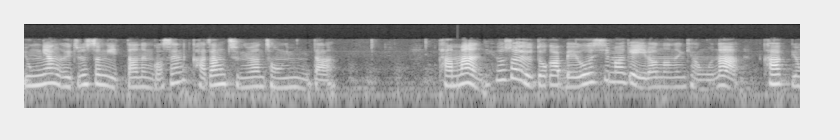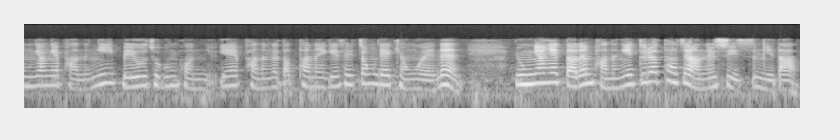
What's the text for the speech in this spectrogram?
용량 의존성이 있다는 것은 가장 중요한 점입니다. 다만 효소 유도가 매우 심하게 일어나는 경우나 각 용량의 반응이 매우 좁은 범위의 반응을 나타내게 설정될 경우에는 용량에 따른 반응이 뚜렷하지 않을 수 있습니다.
